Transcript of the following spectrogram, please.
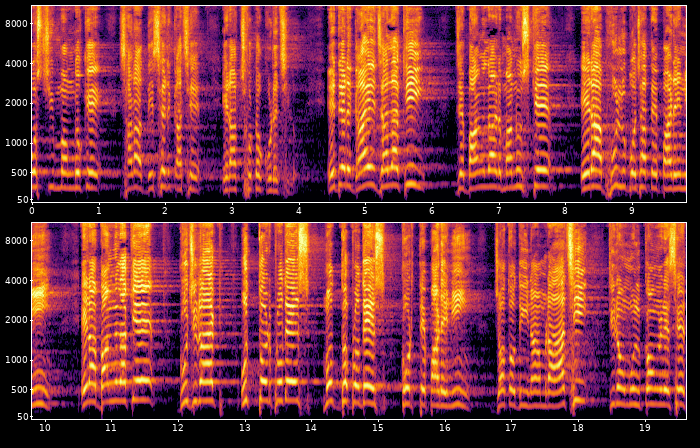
পশ্চিমবঙ্গকে সারা দেশের কাছে এরা ছোট করেছিল। এদের গায়ে জ্বালা কি? যে বাংলার মানুষকে এরা ভুল বোঝাতে পারেনি। এরা বাংলাকে গুজরাট, উত্তরপ্রদেশ, মধ্যপ্রদেশ করতে পারেনি। যতদিন আমরা আছি, তৃণমূল কংগ্রেসের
